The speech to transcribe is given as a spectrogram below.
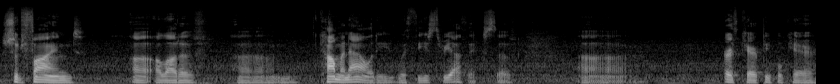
should find uh, a lot of um, commonality with these three ethics of uh, earth care, people care,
